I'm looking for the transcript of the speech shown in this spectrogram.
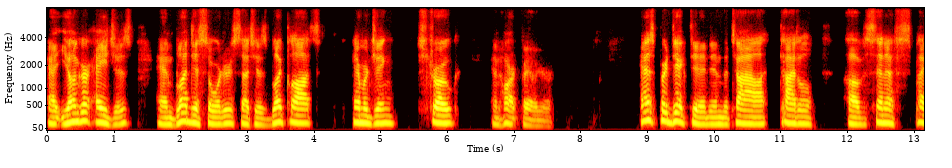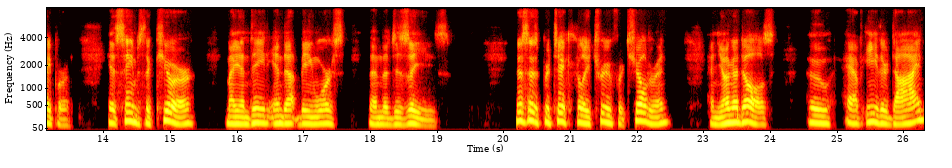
at younger ages, and blood disorders such as blood clots, hemorrhaging, stroke, and heart failure. As predicted in the t- title of Seneff's paper, it seems the cure may indeed end up being worse than the disease. This is particularly true for children and young adults who have either died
